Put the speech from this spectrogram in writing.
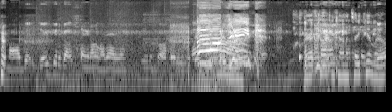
Nah, Jay- Jay's good about staying on like I am. Oh shit! That cocky trying to take him out.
